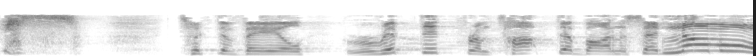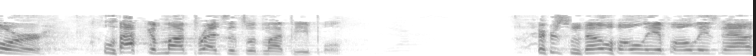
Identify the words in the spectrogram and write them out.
Yes! Took the veil, ripped it from top to bottom, and said, No more lack of my presence with my people. There's no holy of holies now.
